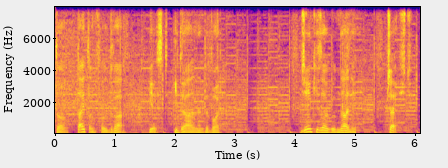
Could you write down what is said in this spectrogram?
to Titanfall 2 jest idealnym wyborem. Dzięki za oglądanie. Cześć!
